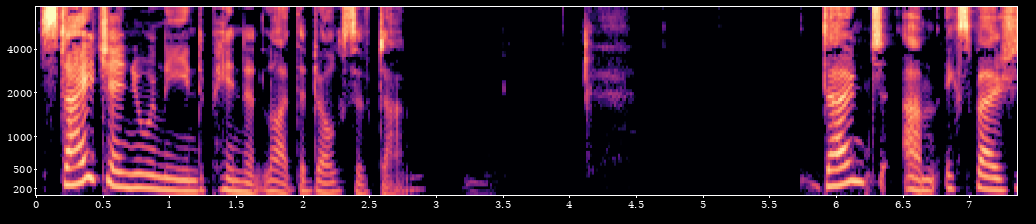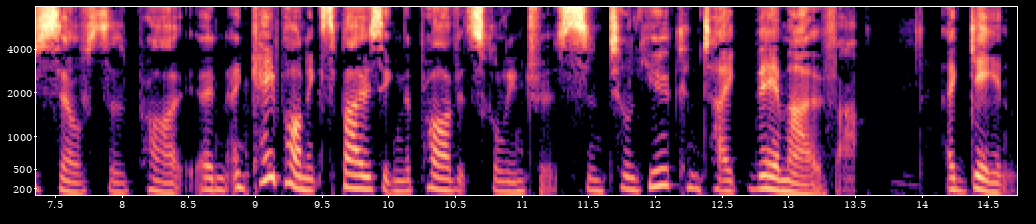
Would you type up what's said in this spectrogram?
stay genuinely independent like the dogs have done. Don't um, expose yourselves to the private and, and keep on exposing the private school interests until you can take them over again,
